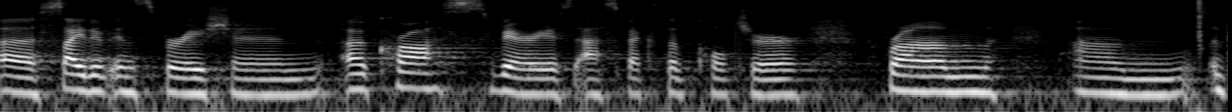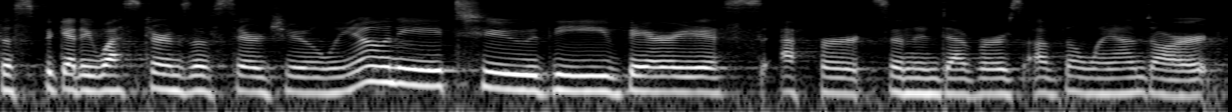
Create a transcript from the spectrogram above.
a site of inspiration across various aspects of culture from um, the spaghetti westerns of Sergio Leone to the various efforts and endeavors of the land art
